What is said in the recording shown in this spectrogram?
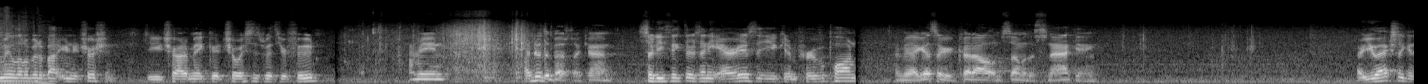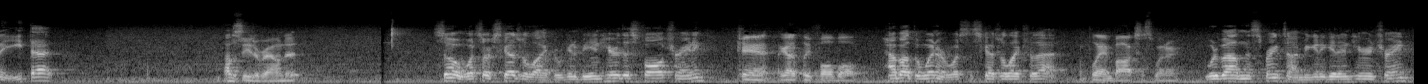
me a little bit about your nutrition. Do you try to make good choices with your food? I mean, I do the best I can. So do you think there's any areas that you can improve upon? I mean, I guess I could cut out on some of the snacking. Are you actually gonna eat that? I'll just eat around it. So what's our schedule like? Are we gonna be in here this fall training? Can't. I gotta play fall ball. How about the winter? What's the schedule like for that? I'm playing box this winter. What about in the springtime? You gonna get in here and train?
